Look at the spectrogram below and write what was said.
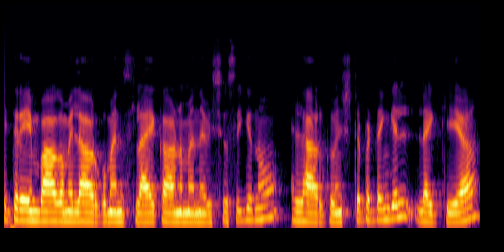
ഇത്രയും ഭാഗം എല്ലാവർക്കും മനസ്സിലായി കാണുമെന്ന് വിശ്വസിക്കുന്നു. എല്ലാവർക്കും ഇഷ്ടപ്പെട്ടെങ്കിൽ ലൈക്ക് ചെയ്യുക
